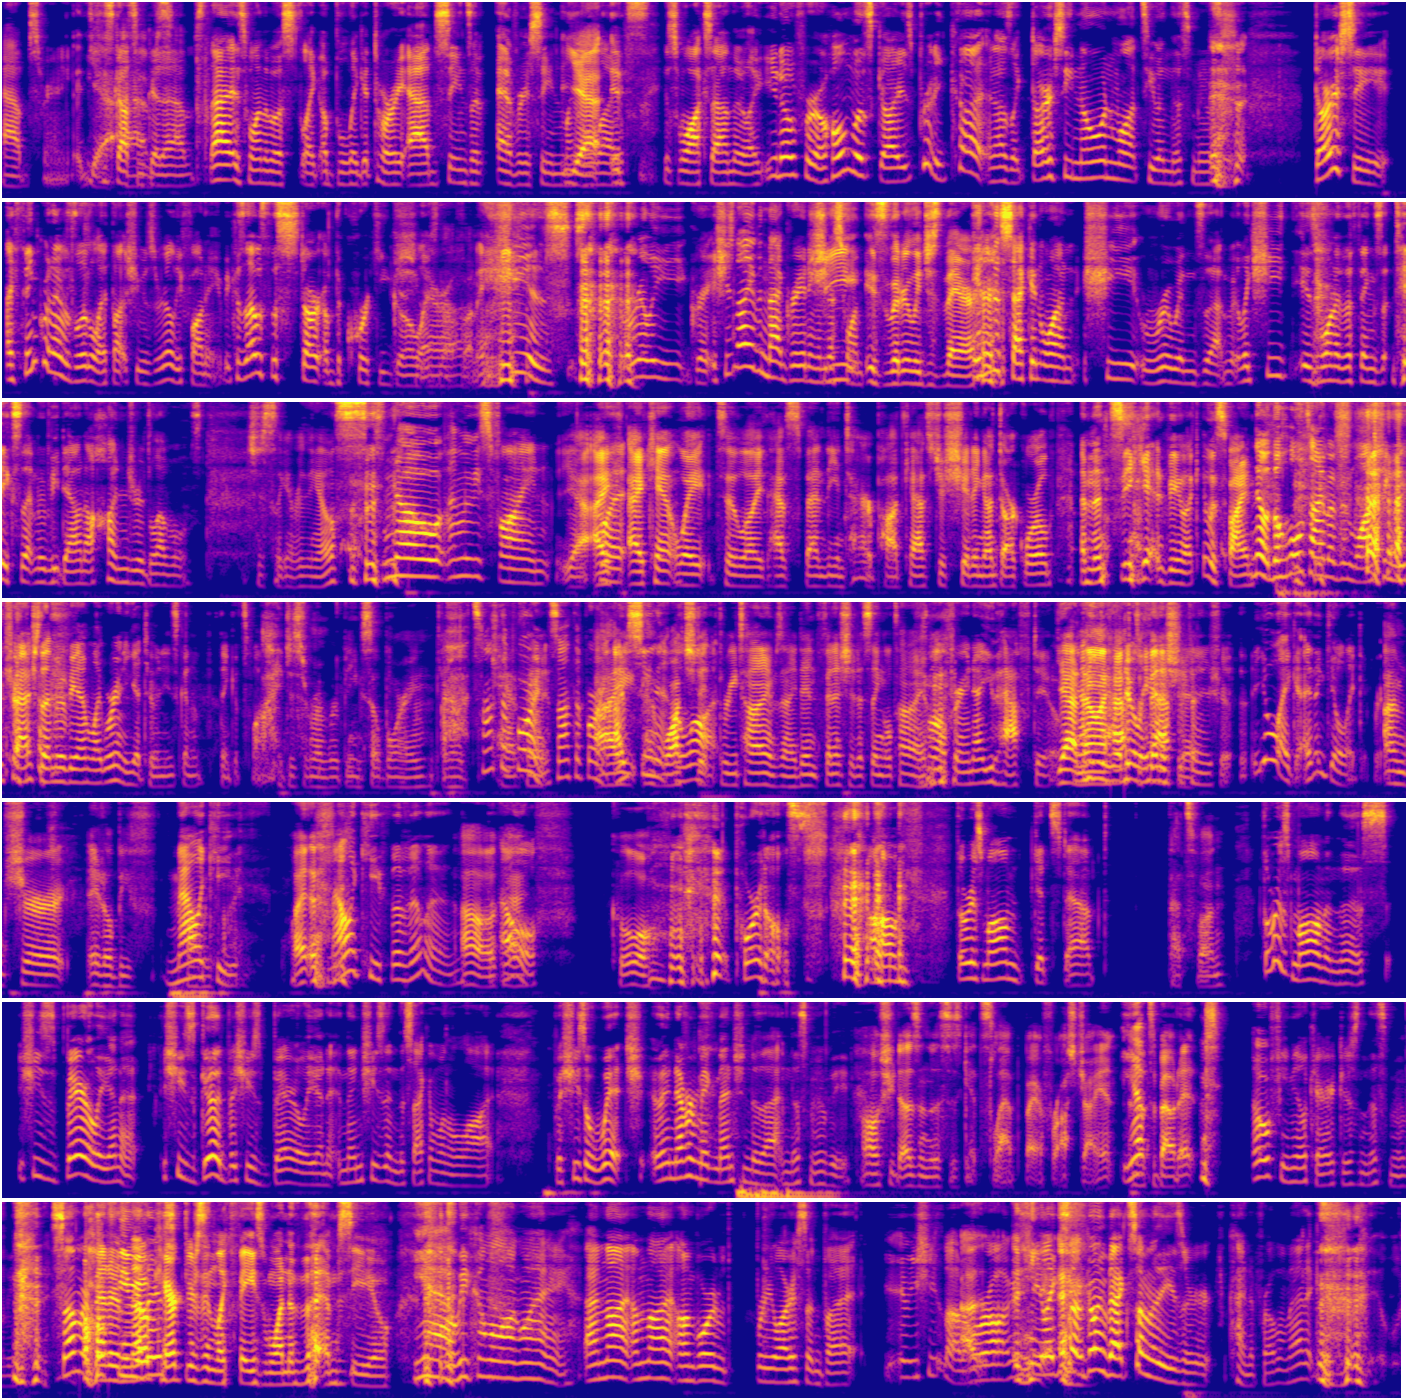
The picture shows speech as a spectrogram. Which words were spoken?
abs for any. Yeah, he's got some good abs. abs. That is one of the most like obligatory abs scenes I've ever seen in my yeah, life. it's Just walks out and they're like, you know, for a homeless guy, he's pretty cut. And I was like, Darcy, no one wants you in this movie. Darcy, I think when I was little, I thought she was really funny because that was the start of the quirky girl She was era. not funny. she is really great. She's not even that great in this she one. is literally just there. In the second one, she ruins that movie. Like she is one of the things that takes that movie down a hundred levels. Just like everything else. No, that movie's fine. Yeah, I But- I can't wait to like have spent the entire podcast just shitting on Dark World and then seeing it and being like, it was fine. No, the whole time I've been watching you trash that movie, I'm like, we're gonna get to it, and he's gonna think it's fine. I just remember it being so boring. it's not that boring. It's not that boring. I I've seen have it watched it three times and I didn't finish it a single time. Well, Frey, now you have to. Yeah, now I you have to finish have it. to finish it. You'll like it. I think you'll like it. Frey. I'm sure it'll be f- probably Malekith. fine. What? Malekith, the villain. Oh, okay. Elf. Cool. Portals. Um, Thor's mom gets stabbed. That's fun. Thor's mom in this, she's barely in it. She's good, but she's barely in it. And then she's in the second one a lot. But she's a witch. They never make mention to that in this movie. All she does in this is get slapped by a frost giant. Yep. That's about it. Oh, female characters in this movie. Some are All better than female others. characters in like phase one of the MCU. yeah, we've come a long way. I'm not. I'm not on board with Brie Larson, but I mean, she's not all Uh, wrong. She- yeah. Like so, going back, some of these are kind of problematic.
